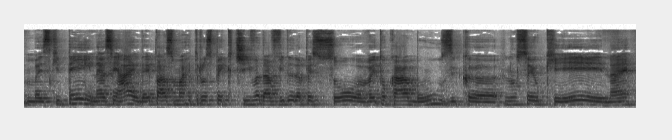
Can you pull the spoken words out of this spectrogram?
mas que tem, né, assim, ah, daí passa uma retrospectiva da vida da pessoa, vai tocar música, não sei o que, né?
